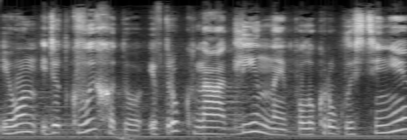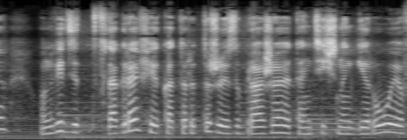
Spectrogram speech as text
и он идет к выходу, и вдруг на длинной полукруглой стене он видит фотографии, которые тоже изображают античных героев,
